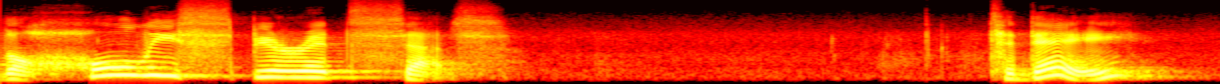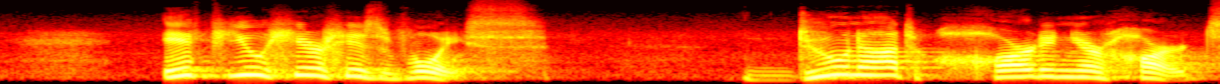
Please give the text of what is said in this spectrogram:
the Holy Spirit says. Today, if you hear his voice, do not harden your hearts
